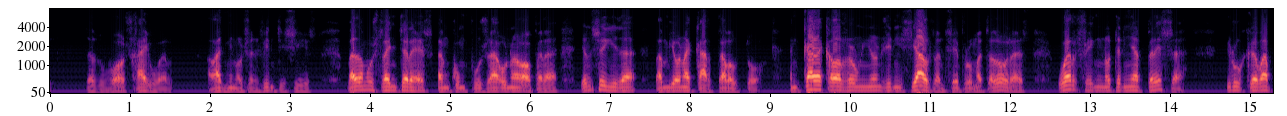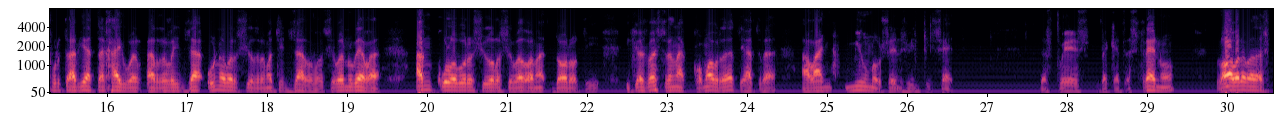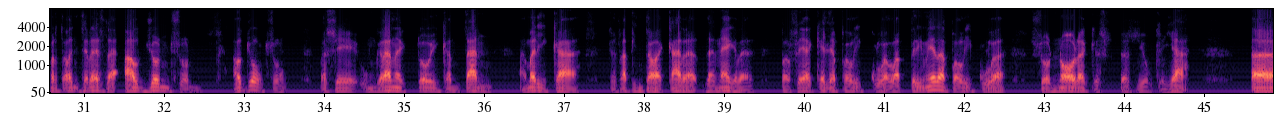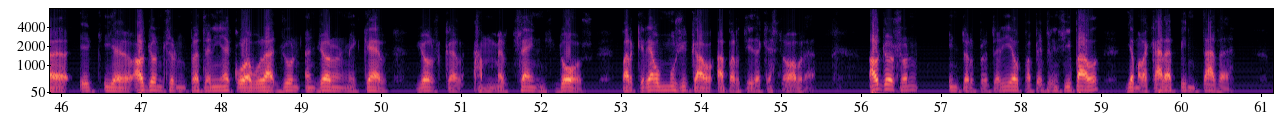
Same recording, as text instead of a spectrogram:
de Dubos Hayward, a l'any 1926, va demostrar interès en composar una òpera i en seguida va enviar una carta a l'autor. Encara que les reunions inicials van ser prometedores, Werfing no tenia pressa i el que va portar aviat a Hayward a realitzar una versió dramatitzada de la seva novel·la en col·laboració de la seva dona Dorothy i que es va estrenar com a obra de teatre a l'any 1927. Després d'aquest estreno, l'obra va despertar l'interès de Al Johnson. Al Johnson va ser un gran actor i cantant americà que es va pintar la cara de negre per fer aquella pel·lícula, la primera pel·lícula sonora que es, es diu que hi ha. Uh, i, I Al Johnson pretenia col·laborar junt amb Jeremy Kerr i Oscar Hammerstein II per crear un musical a partir d'aquesta obra. Al Johnson interpretaria el paper principal i amb la cara pintada,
